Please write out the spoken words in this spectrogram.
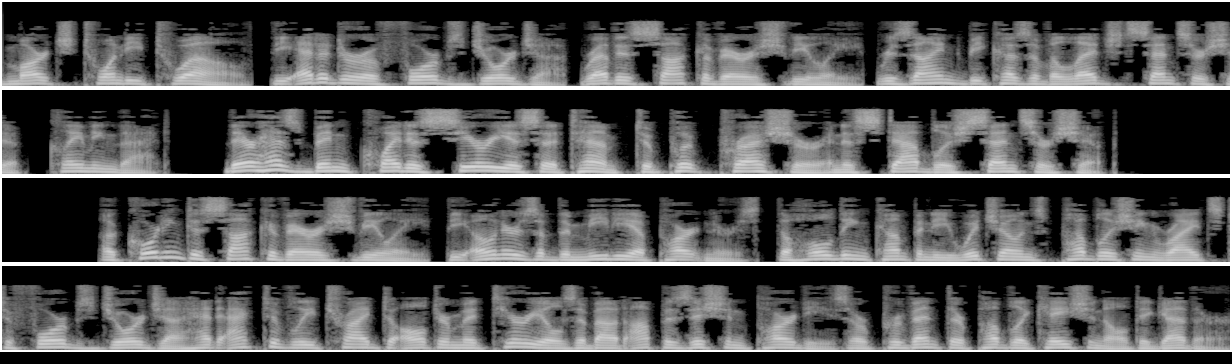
March 2012, the editor of Forbes Georgia, Revaz Sakevarishvili, resigned because of alleged censorship, claiming that, "...there has been quite a serious attempt to put pressure and establish censorship." According to Sakevarishvili, the owners of the Media Partners, the holding company which owns publishing rights to Forbes Georgia had actively tried to alter materials about opposition parties or prevent their publication altogether.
